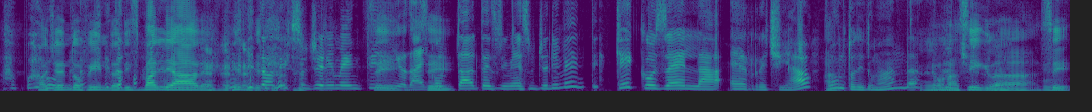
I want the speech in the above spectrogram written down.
Appunto, facendo vi finta do- di sbagliare. Vi quindi- do dei suggerimenti Sì, io, dai, sì. contate sui miei suggerimenti. Che cos'è la RCA? Punto di domanda. È una sigla, sì,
